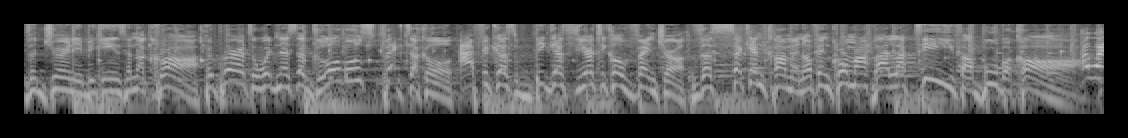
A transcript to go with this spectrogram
The journey begins in Accra. Prepare to witness a global spectacle. Africa's biggest theatrical venture, the second coming of Nkrumah by Latif Abubakar. Our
